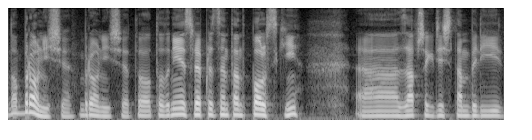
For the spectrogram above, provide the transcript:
no broni się, broni się. To, to nie jest reprezentant Polski. Zawsze gdzieś tam byli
